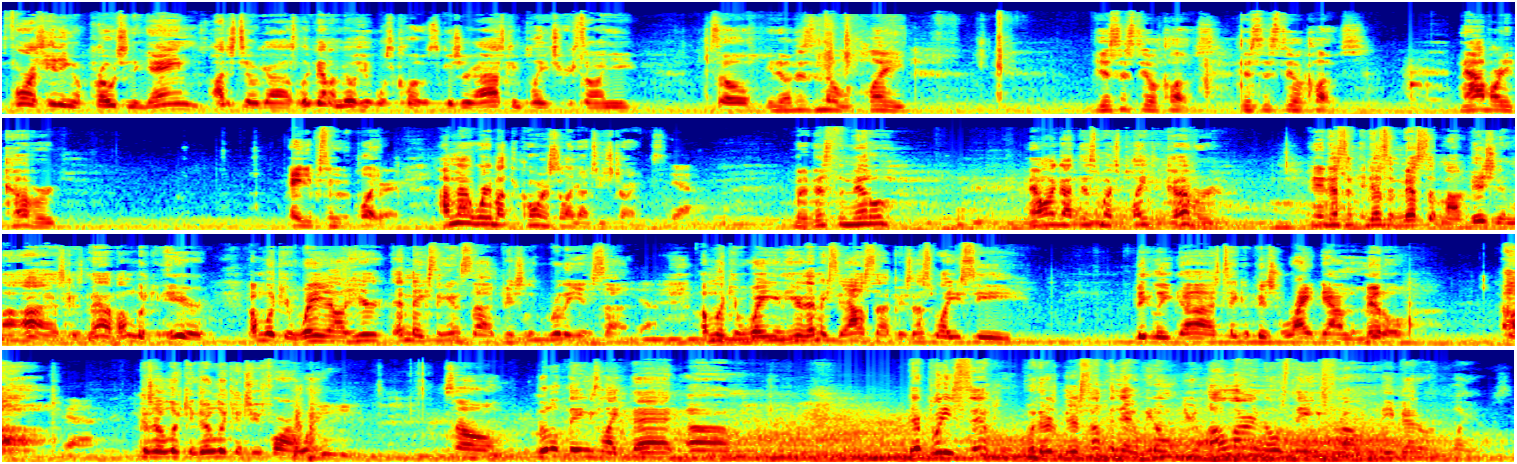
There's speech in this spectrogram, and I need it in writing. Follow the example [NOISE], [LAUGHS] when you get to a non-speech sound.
as far as hitting approach in the game, I just tell guys, look down the middle hit what's close because your eyes can play tricks on you. So, you know, if this is the middle of the plate, this is still close. This is still close. Now I've already covered 80% of the plate. Correct. I'm not worried about the corner until I got two strikes. Yeah. But if it's the middle, now I got this much plate to cover, and it doesn't it doesn't mess up my vision in my eyes because now if I'm looking here, I'm looking way out here, that makes the inside pitch look really inside. Yeah. I'm looking way in here, that makes the outside pitch. That's why you see big league guys take a pitch right down the middle Yeah. [GASPS] because they're looking they're looking too far away. [LAUGHS] So little things like that, um, they're pretty simple, but there's there's something that we don't. You, I learned those things from the veteran players.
